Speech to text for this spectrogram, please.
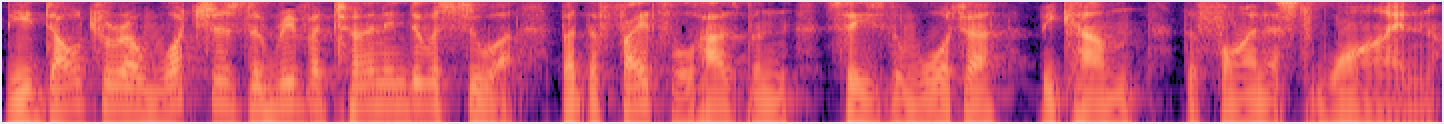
The adulterer watches the river turn into a sewer, but the faithful husband sees the water become the finest wine.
